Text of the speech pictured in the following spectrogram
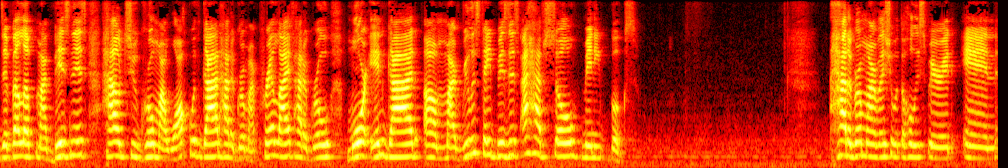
develop my business, how to grow my walk with God, how to grow my prayer life, how to grow more in God, um, my real estate business. I have so many books. How to grow my relationship with the Holy Spirit and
